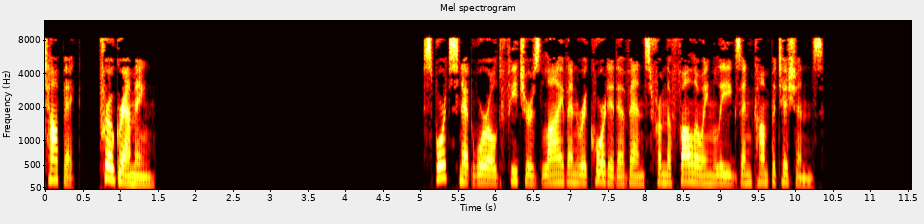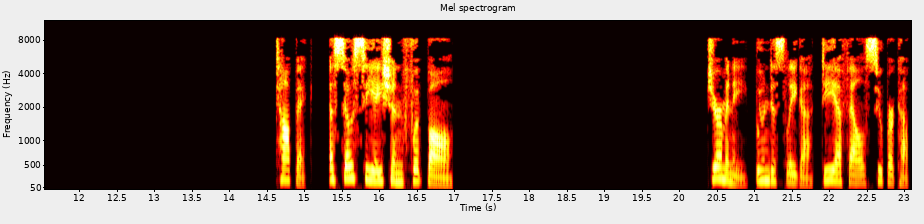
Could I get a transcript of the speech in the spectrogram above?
Topic: Programming. Sportsnet World features live and recorded events from the following leagues and competitions. Topic: Association football. Germany, Bundesliga, DFL Supercup.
